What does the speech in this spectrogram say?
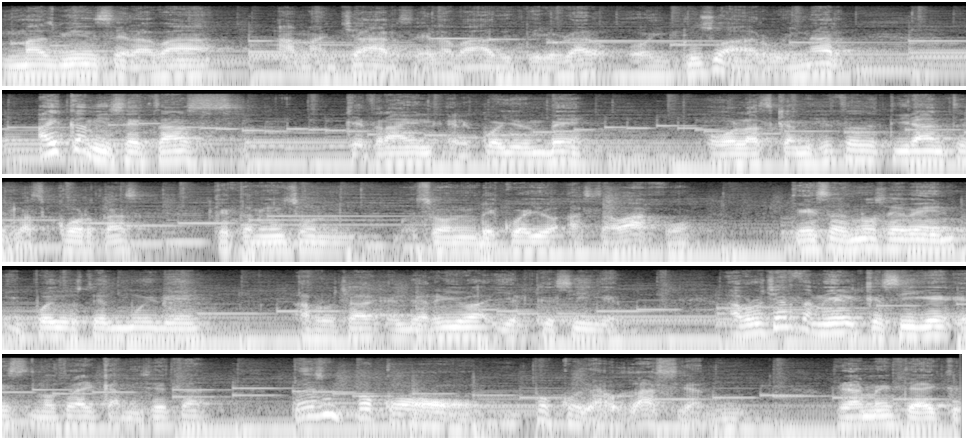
más bien se la va a manchar, se la va a deteriorar o incluso a arruinar. Hay camisetas que traen el cuello en B o las camisetas de tirantes, las cortas, que también son, son de cuello hasta abajo, que esas no se ven y puede usted muy bien abrochar el de arriba y el que sigue. Abrochar también el que sigue es no traer camiseta, pero es un poco, un poco de audacia. Realmente hay que,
